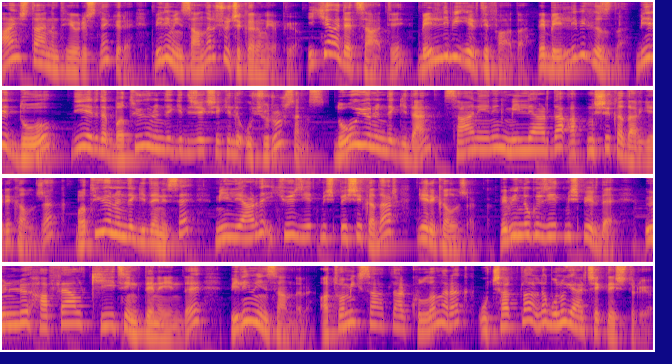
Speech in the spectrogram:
Einstein'ın teorisine göre bilim insanları şu çıkarımı yapıyor. İki adet saati belli bir irtifada ve belli bir hızda biri doğu diğeri de batı yönünde gidecek şekilde uçurursanız doğu yönünde giden saniyenin milyarda 60'ı kadar geri kalacak. Batı yönünde giden ise milyarda 275'i kadar geri kalacak. Ve 1971'de ünlü Haffel-Keating deneyinde bilim insanları atomik saatler kullanarak uçaklarla bunu gerçekleştiriyor.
